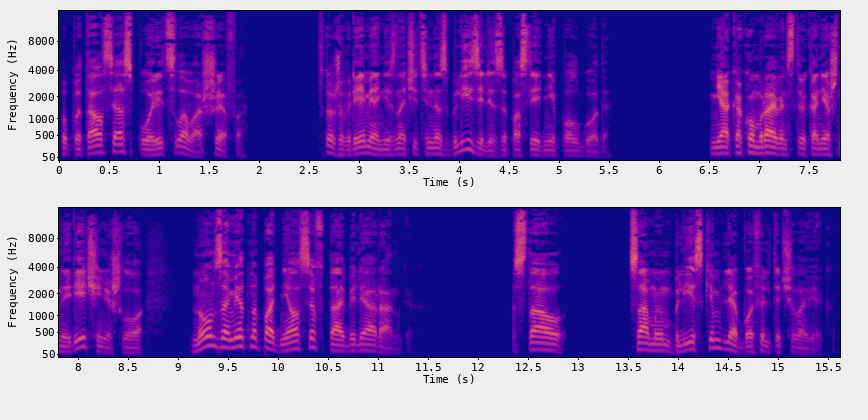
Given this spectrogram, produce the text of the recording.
попытался оспорить слова шефа. В то же время они значительно сблизились за последние полгода. Ни о каком равенстве, конечно, и речи не шло, но он заметно поднялся в табеле о рангах. Стал самым близким для Бофельта человеком.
